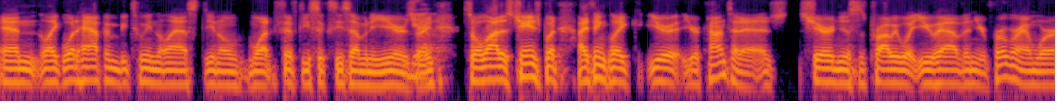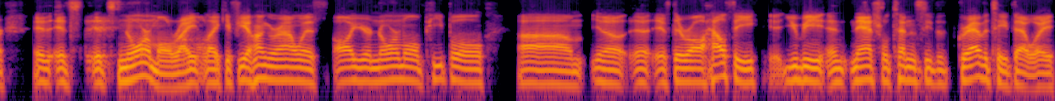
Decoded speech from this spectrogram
and like what happened between the last, you know, what 50, 60, 70 years, yeah. right? So a lot has changed, but I think like your your content as Sharon, this is probably what you have in your program where it, it's it's normal, right? Like if you hung around with all your normal people um you know if they're all healthy you'd be a natural tendency to gravitate that way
